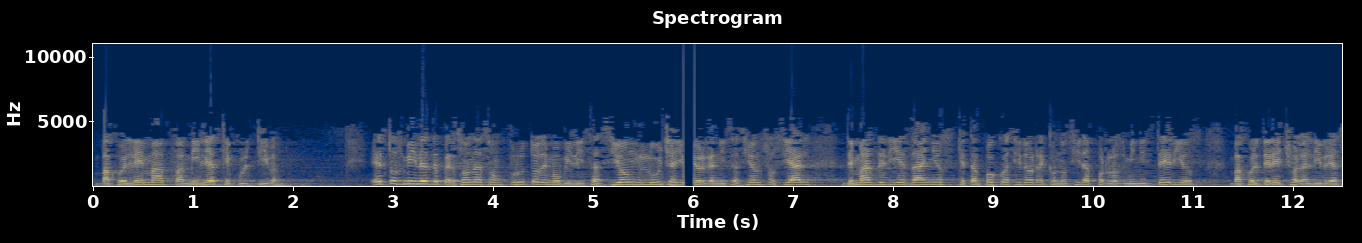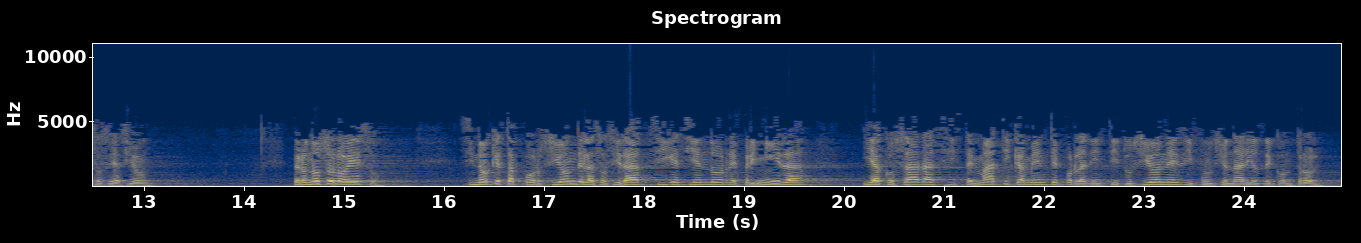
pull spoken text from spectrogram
bajo el lema Familias que cultivan. Estos miles de personas son fruto de movilización, lucha y organización social de más de diez años que tampoco ha sido reconocida por los ministerios bajo el derecho a la libre asociación. Pero no solo eso, sino que esta porción de la sociedad sigue siendo reprimida y acosada sistemáticamente por las instituciones y funcionarios de control.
